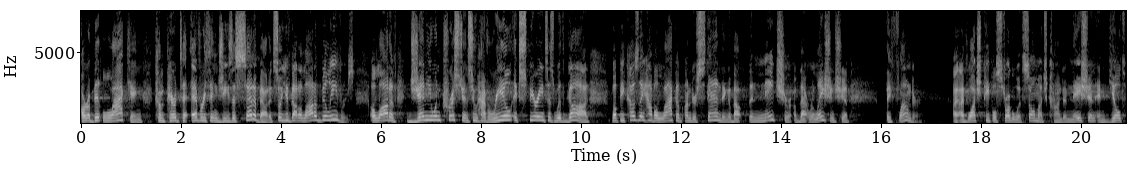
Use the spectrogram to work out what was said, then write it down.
are a bit lacking compared to everything Jesus said about it. So you've got a lot of believers a lot of genuine Christians who have real experiences with God, but because they have a lack of understanding about the nature of that relationship, they flounder. I've watched people struggle with so much condemnation and guilt,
